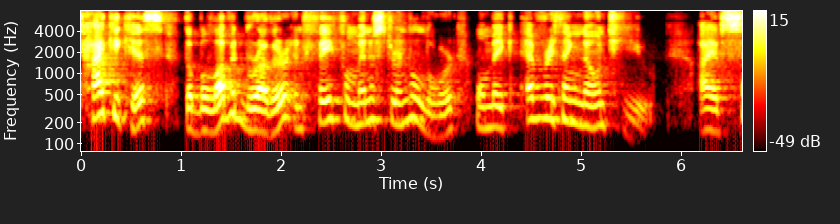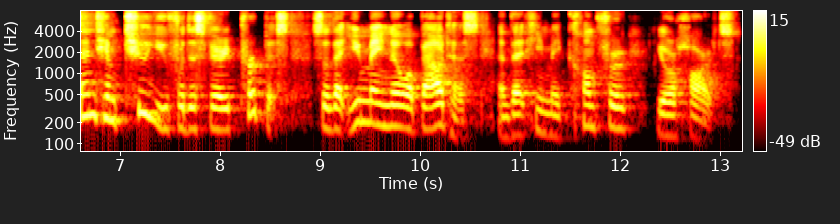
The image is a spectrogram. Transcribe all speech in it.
Tychicus, the beloved brother and faithful minister in the Lord, will make everything known to you. I have sent him to you for this very purpose, so that you may know about us and that he may comfort your hearts.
